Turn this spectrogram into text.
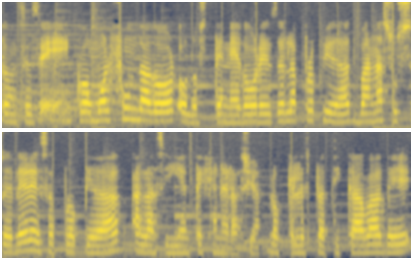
Entonces, eh, como el fundador o los tenedores de la propiedad van a suceder esa propiedad a la siguiente generación. Lo que les platicaba de,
